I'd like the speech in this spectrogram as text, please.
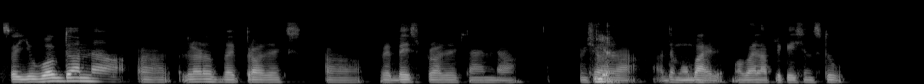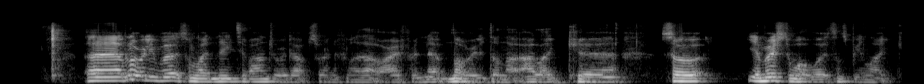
So you worked on uh, uh, a lot of web projects, uh, web-based projects, and uh, I'm sure Yeah. uh, the mobile mobile applications too. Uh, I've not really worked on like native Android apps or anything like that, or iPhone. No, not really done that. I like uh, so yeah. Most of what I worked on's been like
